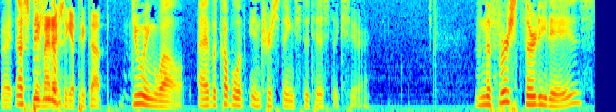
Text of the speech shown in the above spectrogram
right now they speaking might of actually get picked up. Doing well, I have a couple of interesting statistics here. In the first 30 days,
